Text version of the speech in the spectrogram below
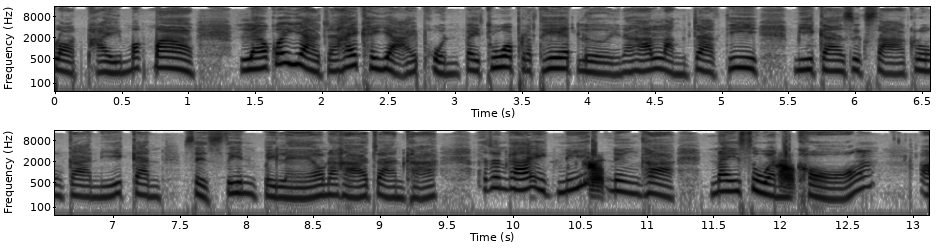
ปลอดภัยมาก ๆ แล้วก็อยากจะให้ขยายผลไปทั่วประเทศเลยนะคะหลังจากที่มีการศึกษาโครงการนี้กันเสร็จสิ้นไปแล้วนะคะ อาจารย์คะอาจารย์คะอีกนิดครับหนึ่งค่ะ ในส่วนครับของเอ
